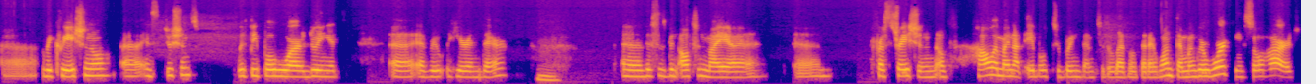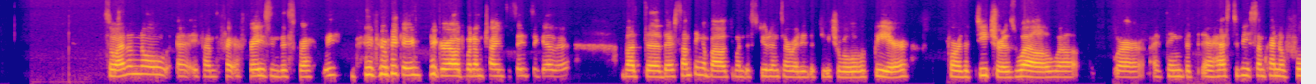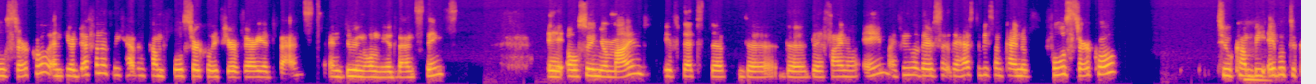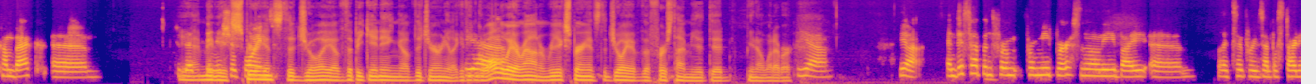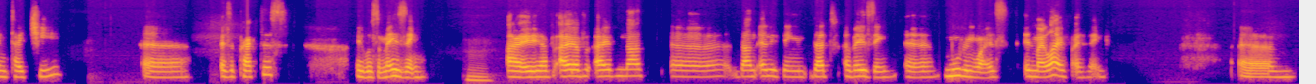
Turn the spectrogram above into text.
uh, recreational institutions with people who are doing it every here and there. Uh, this has been often my uh, um, frustration of how am I not able to bring them to the level that I want them when we're working so hard. So I don't know uh, if I'm phrasing this correctly. Maybe we can figure out what I'm trying to say together. But uh, there's something about when the students are ready, the teacher will appear for the teacher as well. Well, where I think that there has to be some kind of full circle, and you definitely haven't come full circle if you're very advanced and doing only advanced things. Eh, also, in your mind, if that's the the the the final aim, I feel that there's a, there has to be some kind of full circle to come mm. be able to come back. Um, yeah, maybe experience point. the joy of the beginning of the journey. Like if you yeah. go all the way around and re-experience the joy of the first time you did, you know, whatever. Yeah, yeah and this happened for for me personally by um, let's say for example starting tai chi uh, as a practice it was amazing hmm. i have i have i have not uh, done anything that amazing uh, moving wise in my life i think um,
